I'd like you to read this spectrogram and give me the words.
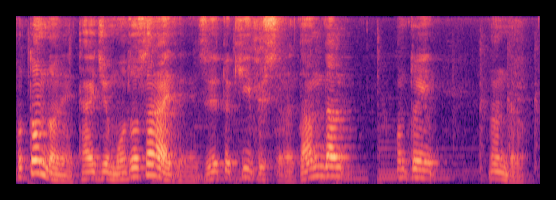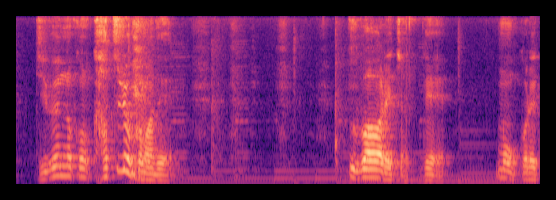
ほとんどね体重戻さないでねずっとキープしたらだんだん本当になんだろう自分のこの活力まで 奪われちゃってもうこれ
